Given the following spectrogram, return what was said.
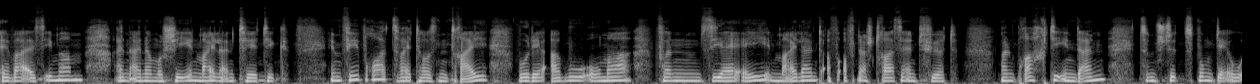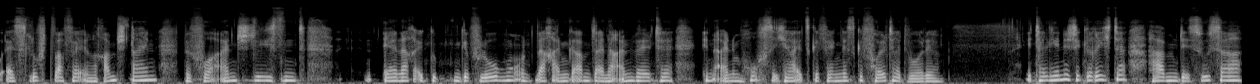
Er war als Imam an einer Moschee in Mailand tätig. Im Februar 2003 wurde Abu Omar von CIA in Mailand auf offener Straße entführt. Man brachte ihn dann zum Stützpunkt der US-Luftwaffe in Rammstein, bevor anschließend er nach Ägypten geflogen und nach Angaben seiner Anwälte in einem Hochsicherheitsgefängnis gefoltert wurde. Italienische Gerichte haben De Sousa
